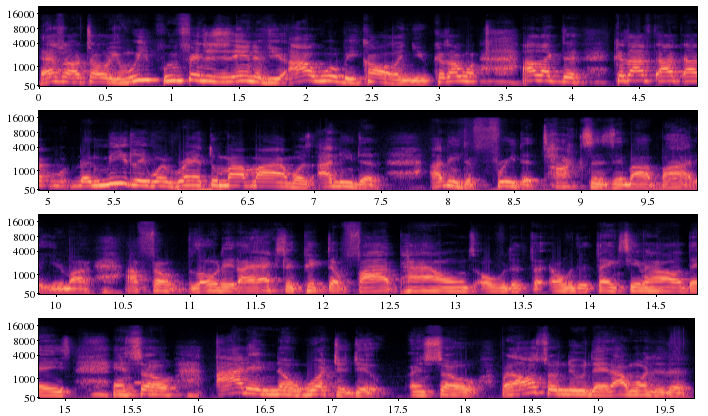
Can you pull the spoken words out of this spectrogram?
that's what I told you. When we, we finish this interview, I will be calling you because I want. I like to because I, I, I immediately what ran through my mind was I need to I need to free the toxins in my body. You know, my I felt bloated. I actually picked up five pounds over the th- over the Thanksgiving holidays, and so I didn't know what to do. And so, but I also knew that I wanted to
